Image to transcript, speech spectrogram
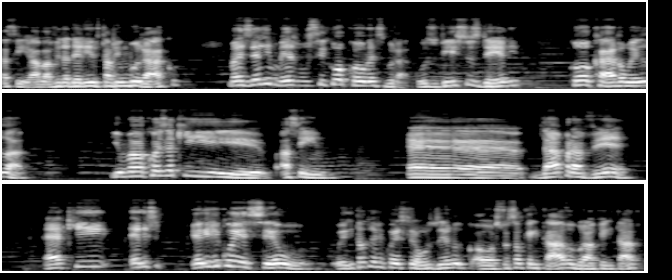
assim, a vida dele estava em um buraco, mas ele mesmo se colocou nesse buraco. Os vícios dele colocaram ele lá. E uma coisa que, assim, é, dá para ver é que ele, ele reconheceu, ele tanto reconheceu os erros, a situação que ele estava, o buraco que ele estava,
